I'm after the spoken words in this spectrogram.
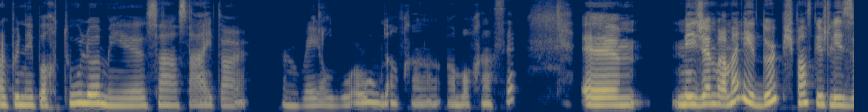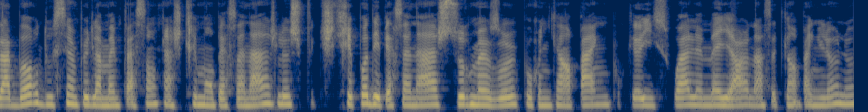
un peu n'importe où, là, mais sans, être un, un railroad en, bon français. Euh, mais j'aime vraiment les deux, puis je pense que je les aborde aussi un peu de la même façon quand je crée mon personnage. Là. Je ne crée pas des personnages sur mesure pour une campagne pour qu'ils soient le meilleur dans cette campagne-là. Là.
